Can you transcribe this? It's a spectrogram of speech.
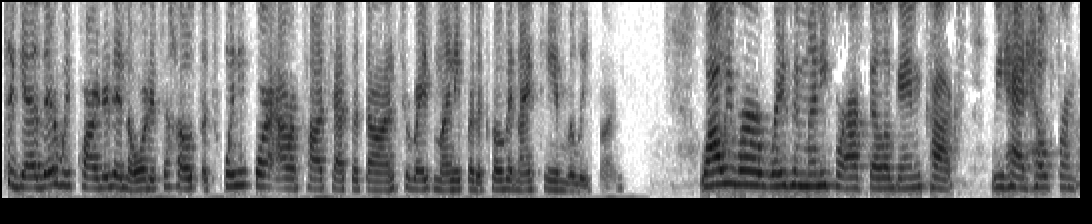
Together, we partnered in order to host a 24 hour podcast-a-thon to raise money for the COVID 19 relief fund. While we were raising money for our fellow Gamecocks, we had help from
